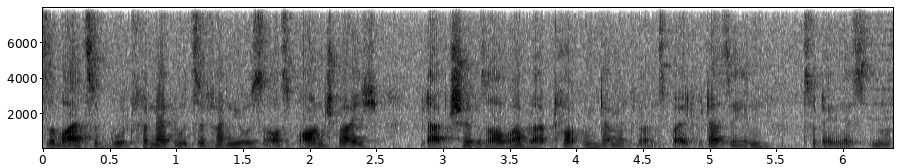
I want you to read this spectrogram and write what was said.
soweit so gut von der Lucifer News aus Braunschweig. Bleibt schön sauber, bleibt trocken, damit wir uns bald wieder sehen zu den nächsten News.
